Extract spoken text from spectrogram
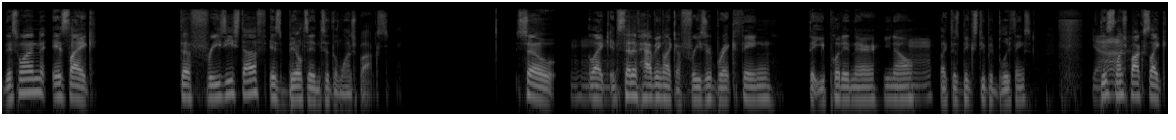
This one is like the freezy stuff is built into the lunchbox. So, like, Mhm. instead of having like a freezer brick thing that you put in there, you know, Mhm. like those big stupid blue things, yeah. this lunchbox, like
